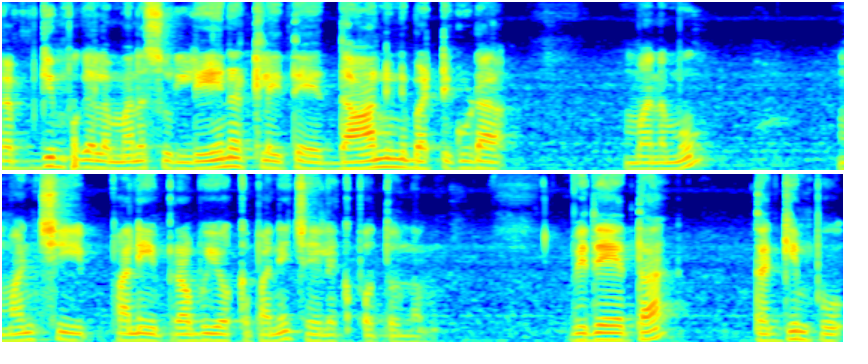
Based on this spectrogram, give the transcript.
తగ్గింపు గల మనసు లేనట్లయితే దానిని బట్టి కూడా మనము మంచి పని ప్రభు యొక్క పని చేయలేకపోతున్నాం. విధేయత తగ్గింపు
